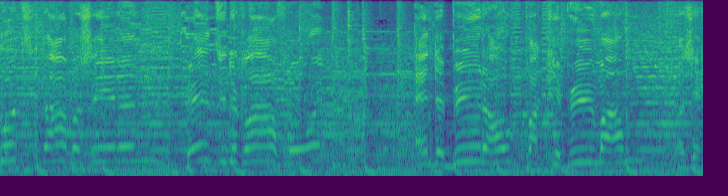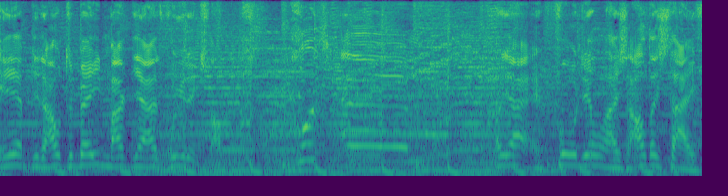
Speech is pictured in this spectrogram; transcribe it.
Goed, dames en heren, bent u er klaar voor? En de buren ook, pak je buurman. Dan zeg je, hebt een houten been, maakt niet uit, voel je niks van. Goed, ehm... Oh ja, voordeel, hij is altijd stijf.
